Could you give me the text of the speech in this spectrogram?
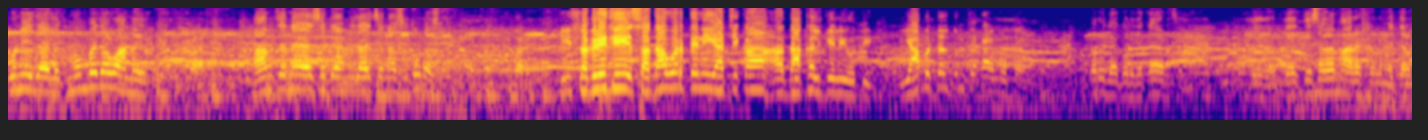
कुणी जायला मुंबईत वाहन आहेत आमच्या न्यायासाठी आम्ही जायचं नाही असं थोडं असतं. ही सगळी जी सदावर्तेने याचिका अ, दाखल केली होती याबद्दल तुमचं काय मत आहे? करू द्या करू द्या. काय अडचण. ते- सगळं महाराष्ट्राला माहिती त्याला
